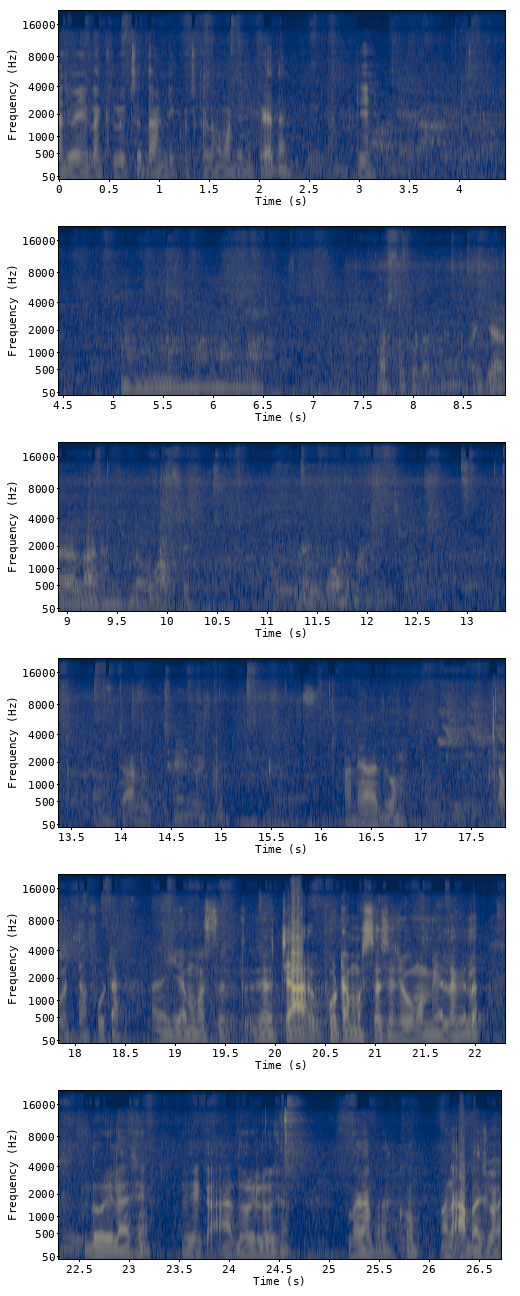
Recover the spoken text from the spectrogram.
આ જો એ લખેલું છે, દાંડી કૂચ કરવા માટે નીકળ્યા હતા ને? એ. મસ્ત ફોટા ને? અહીંયા લાગે નવું આવશે. ચાલુ જ છે એનું એટલે. અને આ જો આ બધા ફોટા. અને અહીંયા મસ્ત ચાર ફોટા મસ્ત છે જો મમ્મી અલગ અલગ. દોરેલા છે. જો એક આ દોરેલું છે. બરાબર આખો. અને આ બાજુ આ.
